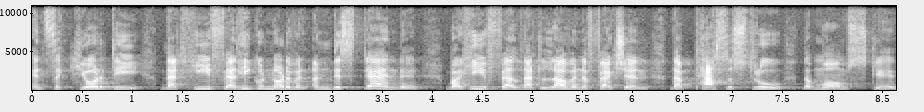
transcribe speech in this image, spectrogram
and security that he felt. He could not even understand it, but he felt that love and affection that passes through the mom's skin.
